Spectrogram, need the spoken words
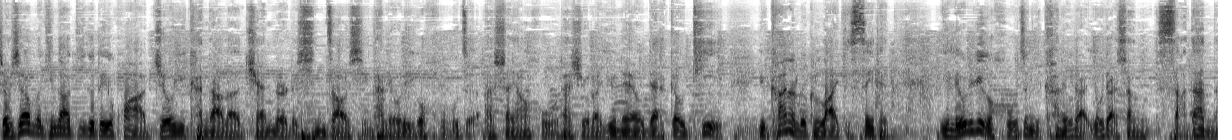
首先，我们听到第一个对话，Joey 看到了 Chandler 的新造型，他留了一个胡子啊，山羊胡。他说了，You know that goatee, you kind of look like Satan。你留着这个胡子，你看着有点有点像撒旦呢。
